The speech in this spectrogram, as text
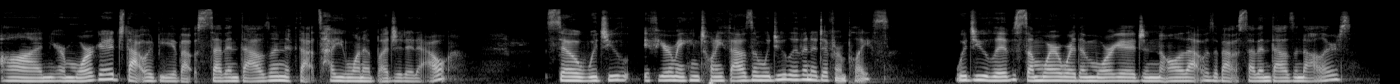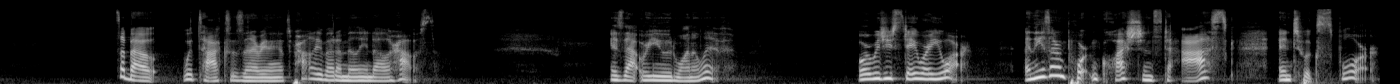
on your mortgage, that would be about 7,000 if that's how you want to budget it out. So would you if you're making 20,000, would you live in a different place? Would you live somewhere where the mortgage and all of that was about $7,000? It's about with taxes and everything, it's probably about a million dollar house. Is that where you would want to live? Or would you stay where you are? And these are important questions to ask and to explore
